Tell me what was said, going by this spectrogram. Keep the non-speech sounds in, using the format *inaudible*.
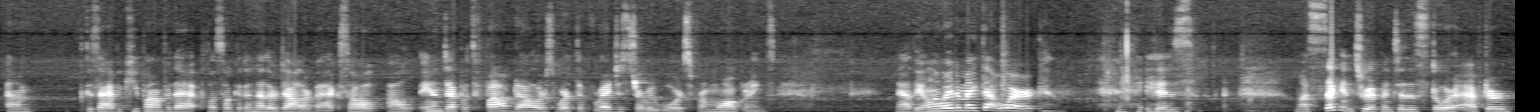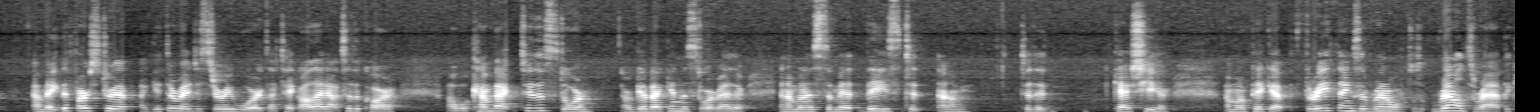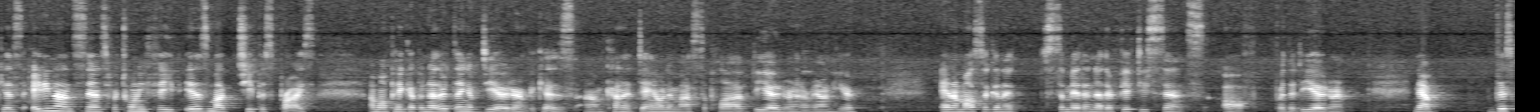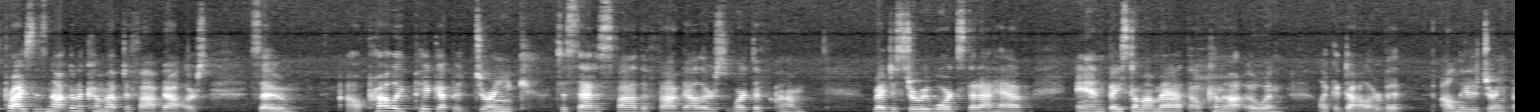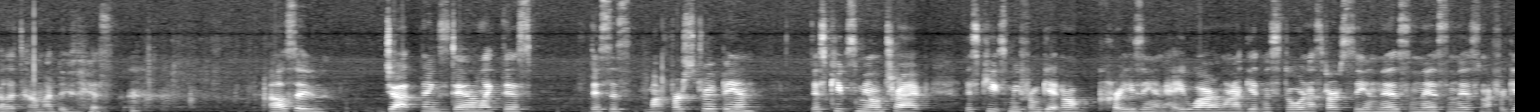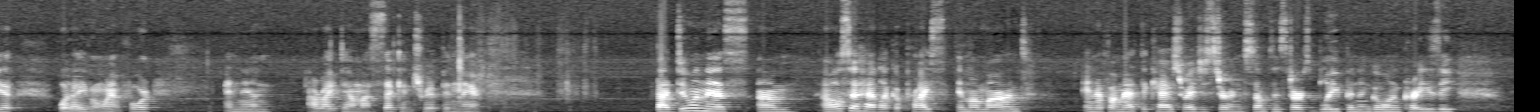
um, because I have a coupon for that, plus I'll get another dollar back. So I'll, I'll end up with $5 worth of register rewards from Walgreens. Now the only way to make that work *laughs* is my second trip into the store after I make the first trip, I get the register rewards, I take all that out to the car, I will come back to the store, or go back in the store rather, and I'm going to submit these to, um, to the cashier. I'm going to pick up three things of Reynolds, Reynolds wrap because 89 cents for 20 feet is my cheapest price. I'm going to pick up another thing of deodorant because I'm kind of down in my supply of deodorant around here. And I'm also going to submit another 50 cents off for the deodorant. Now, this price is not going to come up to $5. So I'll probably pick up a drink to satisfy the $5 worth of um, register rewards that I have. And based on my math, I'll come out owing like a dollar, but I'll need a drink by the time I do *laughs* this. I also jot things down like this. This is my first trip in. This keeps me on track. This keeps me from getting all crazy and haywire when I get in the store and I start seeing this and this and this and I forget what I even went for. And then I write down my second trip in there by doing this, um, I also have like a price in my mind. And if I'm at the cash register and something starts bleeping and going crazy,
